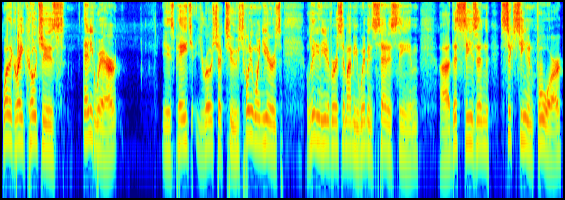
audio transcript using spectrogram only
One of the great coaches anywhere is Paige Yaroshuk-Tews. 21 years leading the University of Miami women's tennis team. Uh, this season, 16 and 4,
